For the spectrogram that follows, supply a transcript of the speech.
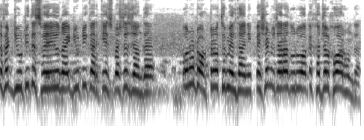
ਤਾਂ ਫਿਰ ਡਿਊਟੀ ਤੇ ਸਵੇਰੇ ਜਦੋਂ ਨਾਈਟ ਡਿਊਟੀ ਕਰਕੇ ਸਪੈਸ਼ਲਿਸਟ ਜਾਂਦਾ ਹੈ, ਉਹਨੂੰ ਡਾਕਟਰ ਉੱਥੇ ਮਿਲਦਾ ਨਹੀਂ ਪੇਸ਼ੈਂਟ ਵਿਚਾਰਾ ਦੂਰੋਂ ਆ ਕੇ ਖੱਜਲ ਖੁਆਰ ਹੁੰਦਾ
